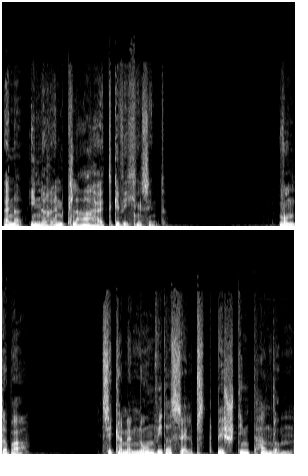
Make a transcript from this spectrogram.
einer inneren Klarheit gewichen sind. Wunderbar. Sie können nun wieder selbstbestimmt handeln.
